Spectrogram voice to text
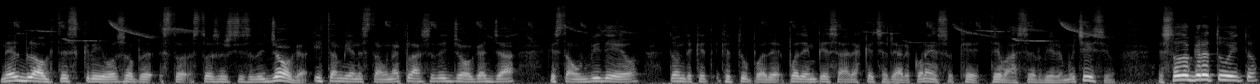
en el blog te escribo sobre este ejercicio de yoga y también está una clase de yoga ya, que está un video donde que, que tú puedes puede empezar a cacharrear con eso, que te va a servir muchísimo. Es todo gratuito,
